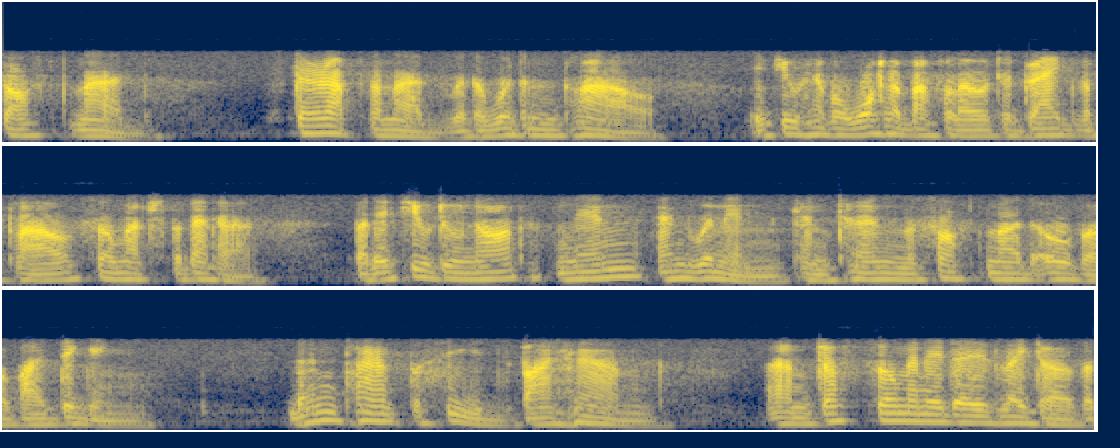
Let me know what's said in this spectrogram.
soft mud. Stir up the mud with a wooden plow. If you have a water buffalo to drag the plow, so much the better. But if you do not, men and women can turn the soft mud over by digging. Then plant the seeds by hand. And just so many days later, the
